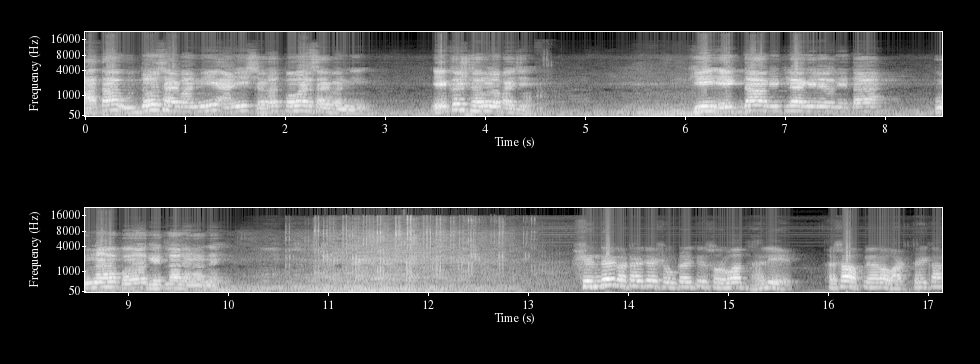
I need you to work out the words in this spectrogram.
आता उद्धव साहेबांनी आणि शरद पवार साहेबांनी एकच ठरवलं पाहिजे. की एकदा विकल्या गेलेला नेता पुन्हा परत घेतला जाणार नाही. शिंदे गटाच्या शेवटाची सुरुवात झाली आहे असं आपल्याला वाटतंय का?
